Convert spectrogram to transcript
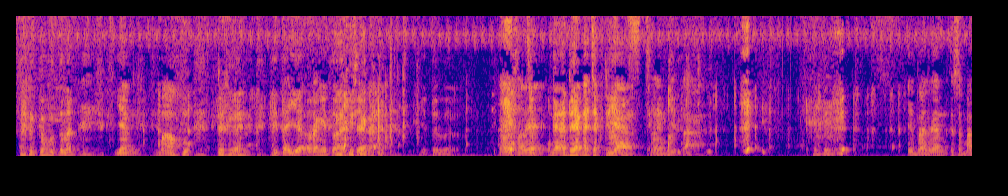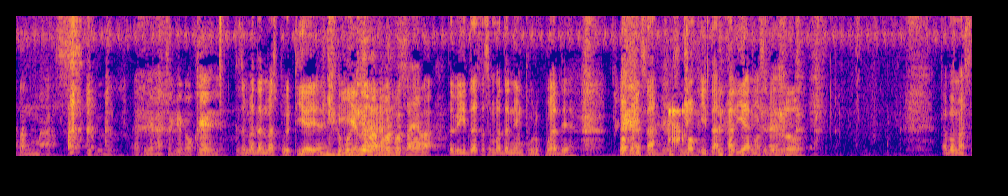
kebetulan yang mau dengan kita ya orang itu aja. Gitu loh. Kalau soalnya nggak ada yang ngajak dia selain kita. Gitu ibaratkan kesempatan emas gitu loh ada yang ngajakin oke Kesempatan Mas buat dia ya. Iya, buat dia lah bukan buat saya lah Tapi kita kesempatan yang buruk banget ya. Kok Enggak kita? sih. Kok kita? Kalian maksudnya. lo Apa Mas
